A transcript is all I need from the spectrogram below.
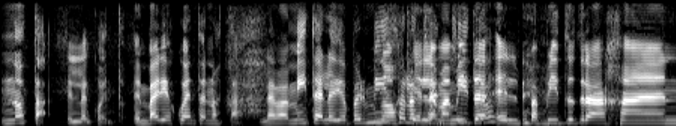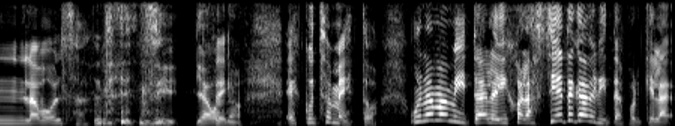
No está en el cuento. En varios cuentos no está. La mamita le dio permiso. No, es los que la mamita, el papito trabaja en la bolsa. sí, ya Sí. bueno. Escúchame esto. Una mamita le dijo a las siete cabritas, porque la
